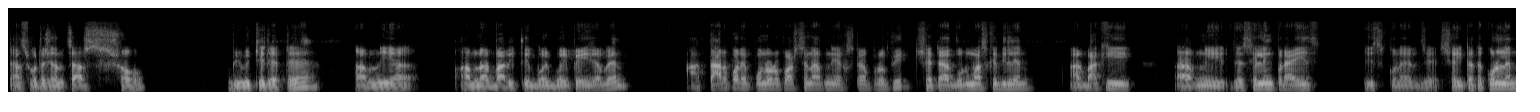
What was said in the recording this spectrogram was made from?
ট্রান্সপোর্টেশন চার্জ সহ। বিবিটি রেটে আপনি আপনার বাড়িতে বই বই পেয়ে যাবেন। আর তারপরে পনেরো পার্সেন্ট আপনি এক্সট্রা প্রফিট সেটা গুরুমাসকে দিলেন। আর বাকি আপনি যে সেলিং প্রাইস ইস্কনের যে সেইটাতে করলেন।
